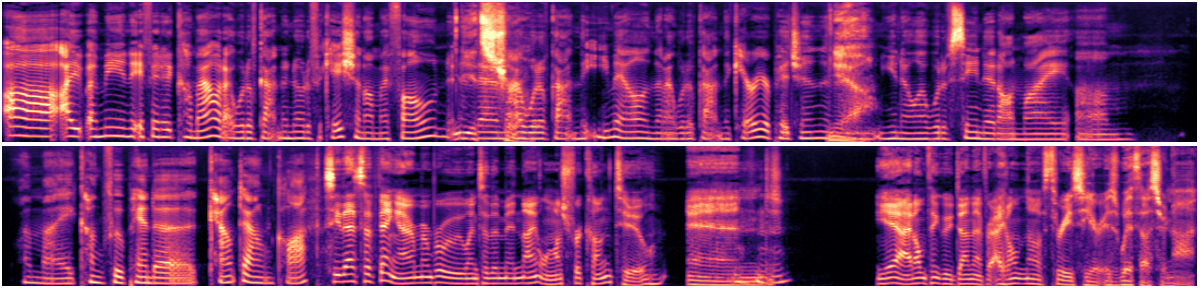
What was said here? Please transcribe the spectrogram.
Uh, I I mean, if it had come out, I would have gotten a notification on my phone, and It's then I would have gotten the email, and then I would have gotten the carrier pigeon, and Yeah. then, you know, I would have seen it on my um on my Kung Fu Panda countdown clock. See, that's the thing. I remember we went to the midnight launch for Kung 2, and yeah, I don't think we've done that for. I don't know if three's here is with us or not.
